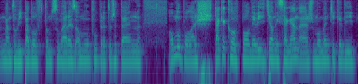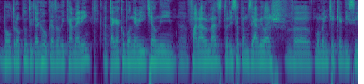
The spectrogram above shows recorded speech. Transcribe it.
nám to vypadlo v tom sumáre z Omlupu, pretože ten Omlup bol až tak, ako bol neviditeľný Sagan, až v momente, kedy bol dropnutý, tak ho ukázali kamery. A tak, ako bol neviditeľný e, Avermaet, ktorý sa tam zjavil až v, v momente, kedy si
